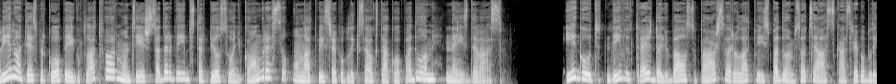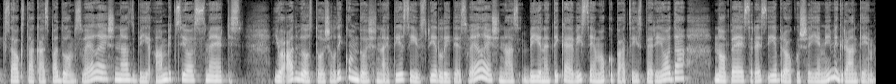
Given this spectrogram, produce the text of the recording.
Vienoties par kopīgu platformu un ciešu sadarbību starp Pilsoņu kongresu un Latvijas Republikas augstāko padomi neizdevās. Iegūt divu trešdaļu balsu pārsvaru Latvijas Padomju Sociālistiskās Republikas augstākās padomas vēlēšanās bija ambiciozs mērķis, jo atbilstoši likumdošanai tiesības piedalīties vēlēšanās bija ne tikai visiem okupācijas periodā no PSRS iebraukušajiem imigrantiem,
